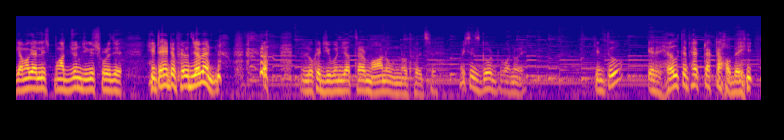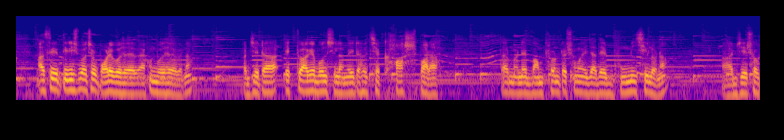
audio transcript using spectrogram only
যে আমাকে অ্যাটলিস্ট পাঁচজন জিজ্ঞেস করে যে, হেঁটে হেঁটে ফেরত যাবেন? লোকের জীবনযাত্রার মানও উন্নত হয়েছে which is good one way কিন্তু এর হেলথ এফেক্ট একটা হবেই। আজ থেকে তিরিশ বছর পরে বোঝা যাবে, এখন বোঝা যাবে না। আর যেটা একটু আগে বলছিলাম, এটা হচ্ছে খাসপাড়া। তার মানে বামফ্রন্টের সময় যাদের ভূমি ছিল না আর যেসব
